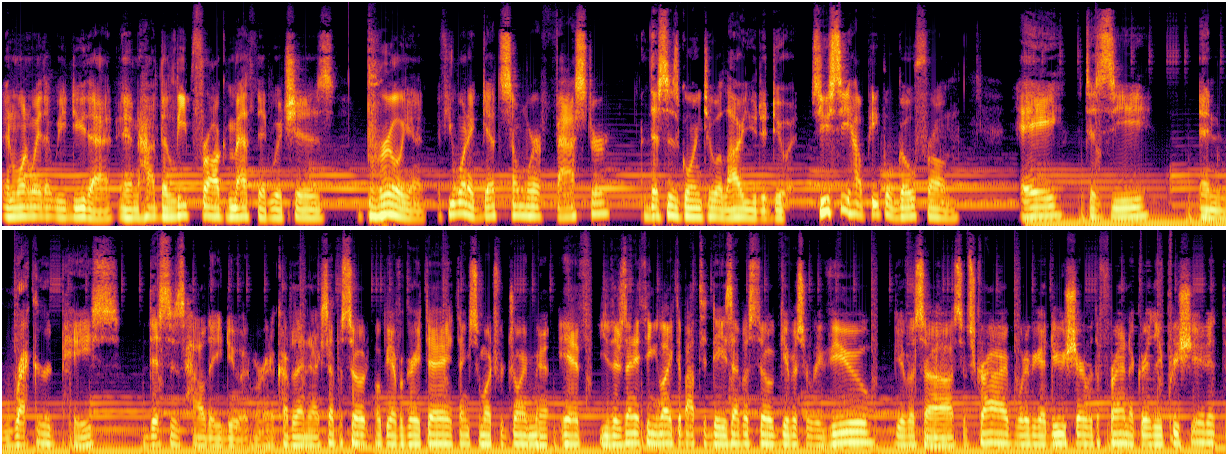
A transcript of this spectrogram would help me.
and one way that we do that, and how the leapfrog method, which is brilliant. If you want to get somewhere faster, this is going to allow you to do it. So you see how people go from A to Z in record pace this is how they do it. We're going to cover that in the next episode. Hope you have a great day. Thanks so much for joining me. If there's anything you liked about today's episode, give us a review, give us a subscribe, whatever you got to do, share with a friend. I greatly appreciate it.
